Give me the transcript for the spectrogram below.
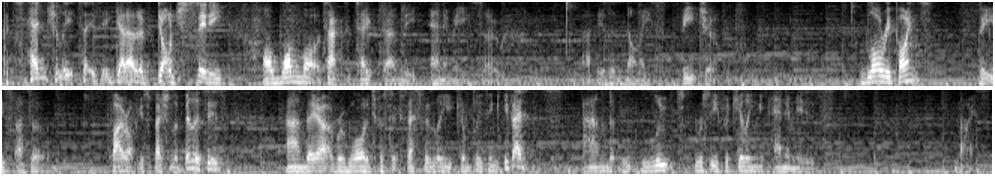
potentially, it says here, get out of Dodge City, or one more attack to take down the enemy. So that is a nice feature. Glory points. These are to fire off your special abilities and they are rewarded for successfully completing events and loot received for killing enemies. Nice.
